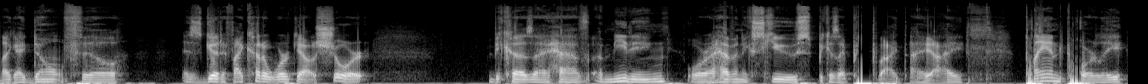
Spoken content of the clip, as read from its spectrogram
Like I don't feel as good. If I cut a workout short because I have a meeting or I have an excuse because I, I, I, I planned poorly,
